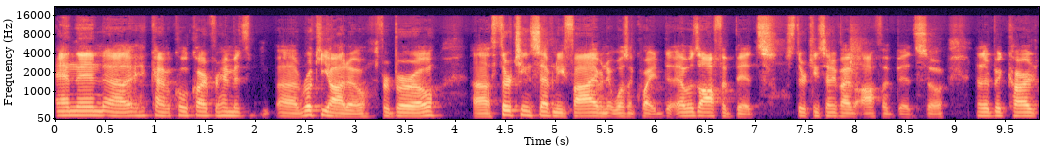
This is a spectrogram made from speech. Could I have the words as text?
And then uh, kind of a cool card for him. It's uh, rookie auto for Burrow, uh, 1375, and it wasn't quite, it was off of bids. 1375 off of bids. So another big card.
